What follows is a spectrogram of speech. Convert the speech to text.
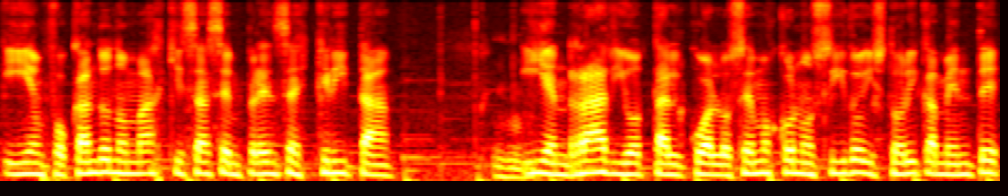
y enfocándonos más quizás en prensa escrita y en radio, tal cual los hemos conocido históricamente,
